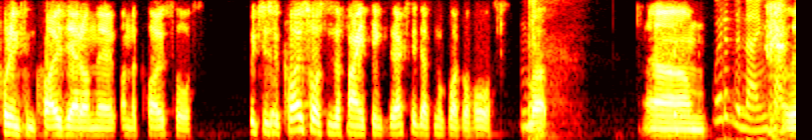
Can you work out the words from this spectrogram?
putting some clothes out on the on the clothes horse, which is a clothes horse is a funny thing. 'cause It actually doesn't look like a horse, but um, Where did the name come from? Do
